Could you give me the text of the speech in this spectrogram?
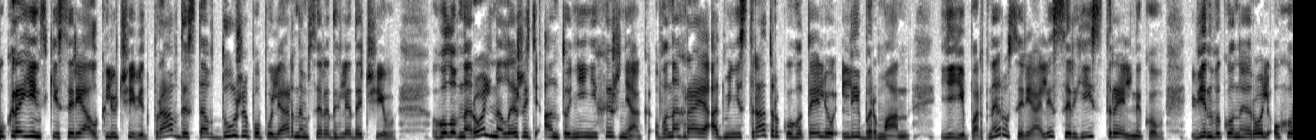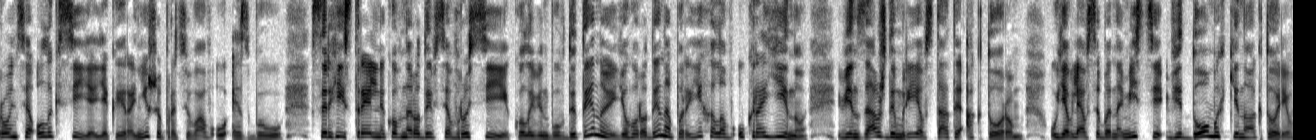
Український серіал Ключі від правди став дуже популярним серед глядачів. Головна роль належить Антоніні Хижняк. Вона грає адміністраторку готелю Ліберман. Її партнер у серіалі Сергій Стрельников. Він виконує роль охоронця Олексія, який раніше працював у СБУ. Сергій Стрельников народився в Росії. Коли він був дитиною, його родина переїхала в Україну. Він завжди мріяв стати актором. Уявляв себе на місці відомих кіноакторів.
